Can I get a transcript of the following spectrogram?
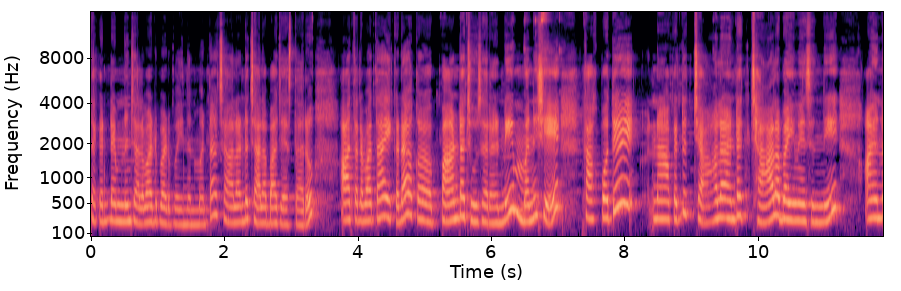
సెకండ్ టైం నుంచి అలవాటు పడిపోయింది అనమాట చాలా అంటే చాలా బాగా చేస్తారు. ఆ తర్వాత ఇక్కడ ఒక పాండా చూసారండి మనిషే. కాకపోతే నాకైతే చాలా అంటే చాలా భయం వేసింది ఆయన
